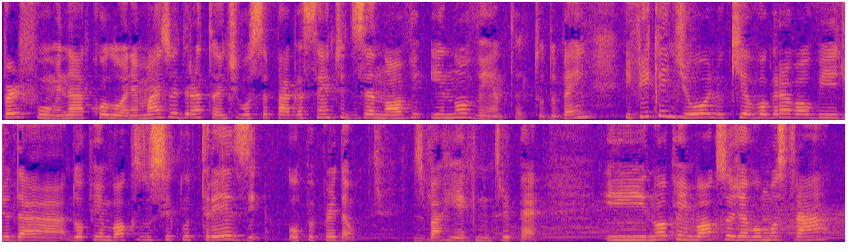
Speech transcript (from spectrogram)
perfume na né, colônia mais o hidratante você paga R$ 119,90, tudo bem? E fiquem de olho que eu vou gravar o vídeo da, do Open Box do ciclo 13, opa, perdão, esbarrei aqui no tripé. E no Open Box eu já vou mostrar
